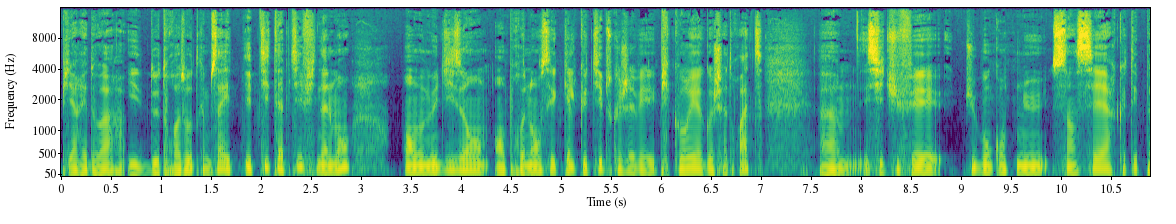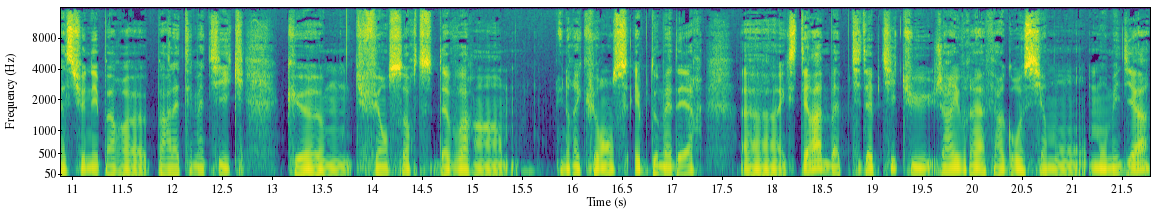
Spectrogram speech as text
Pierre-Édouard et deux, trois autres comme ça. Et, petit à petit, finalement, en me disant, en prenant ces quelques tips que j'avais picorés à gauche à droite, euh, si tu fais du bon contenu sincère, que tu es passionné par, euh, par la thématique, que tu fais en sorte d'avoir un, une récurrence hebdomadaire, etc. Bah, petit à petit, j'arriverai à faire grossir mon, mon média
